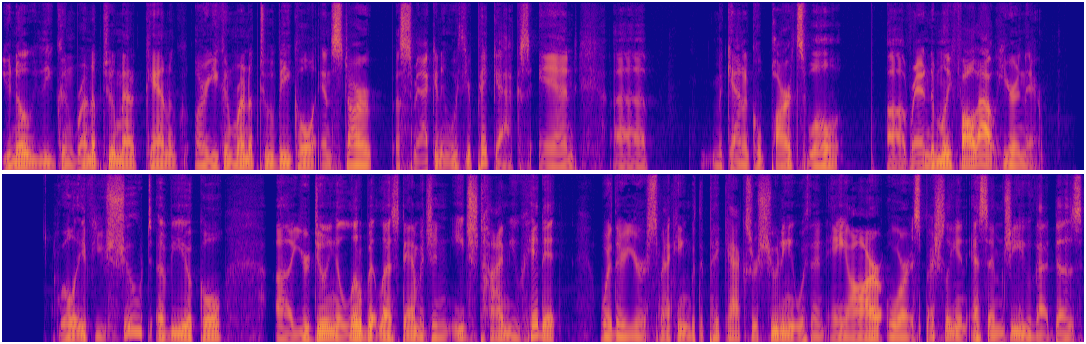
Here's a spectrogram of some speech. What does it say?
you know you can run up to a mechanical, or you can run up to a vehicle and start uh, smacking it with your pickaxe, and uh, mechanical parts will uh, randomly fall out here and there. Well, if you shoot a vehicle, uh, you're doing a little bit less damage, and each time you hit it, whether you're smacking with the pickaxe or shooting it with an AR or especially an SMG that does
